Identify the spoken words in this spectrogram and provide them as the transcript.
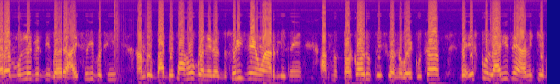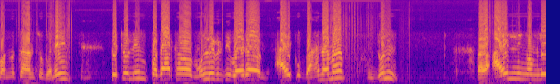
र मूल्य वृद्धि भएर आइसकेपछि हाम्रो बाध्यता हो भनेर जसरी चाहिँ उहाँहरूले चाहिँ आफ्नो तर्कहरू पेश गर्नुभएको छ र यसको लागि चाहिँ हामी के भन्न चाहन्छौँ भने पेट्रोलियम पदार्थ मूल्य वृद्धि भएर आएको बाहनामा जुन आयल निगमले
